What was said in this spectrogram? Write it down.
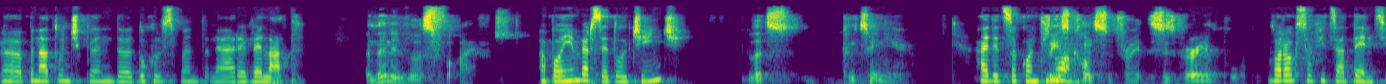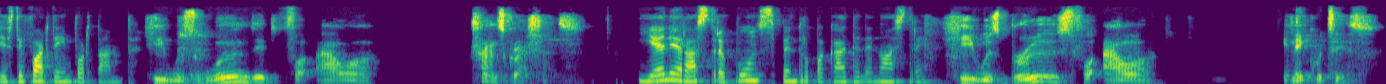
uh, până atunci când uh, Duhul Sfânt le-a revelat. And then in verse 5, Apoi, în versetul 5, let's continue. Haideți să Please continuăm. concentrate. This is very important. Vă rog să fiți atenți, este foarte important. He was wounded for our transgressions. El era străpuns pentru păcatele noastre. He was bruised for our iniquities.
